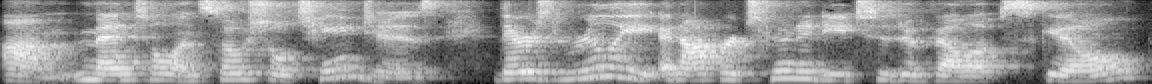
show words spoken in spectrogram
um, mental and social changes, there's really an opportunity to develop skill.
